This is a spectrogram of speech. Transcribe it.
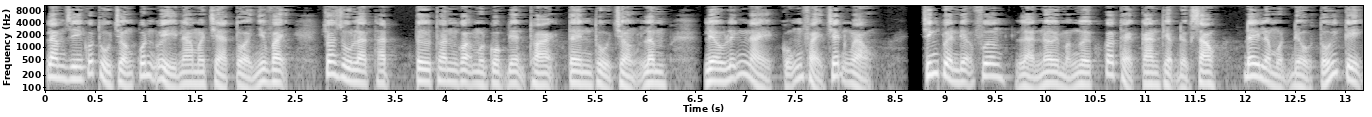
làm gì có thủ trưởng quân ủy nào mà trẻ tuổi như vậy? Cho dù là thật từ thuần gọi một cuộc điện thoại tên thủ trưởng lâm, liều lĩnh này cũng phải chết ngoẻo. Chính quyền địa phương là nơi mà ngươi có thể can thiệp được sau. Đây là một điều tối kỵ.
